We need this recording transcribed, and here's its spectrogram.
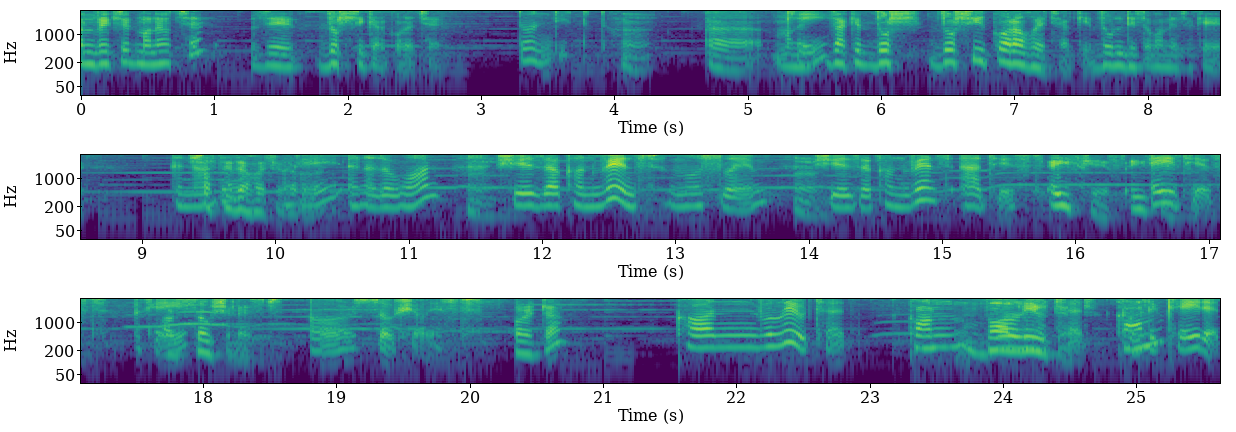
Convicted মানে হচ্ছে যে দোষ স্বীকার করেছে Dondit. আহ, মানে যাকে দোষ দোষী করা হয়েছে আর কি দণ্ডিত মানে যাকে শাস্তি দেওয়া হয়েছে another one. She is a convinced Muslim. She is a convinced atheist. atheist, atheist, Atheist. Okay. or socialist. Or socialist. পরেরটা Convoluted. convoluted. Con Complicated.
